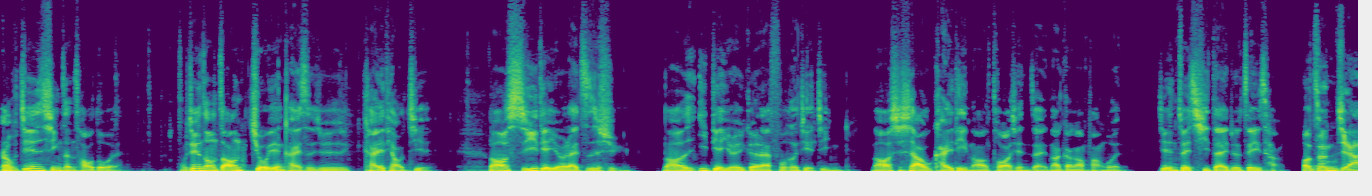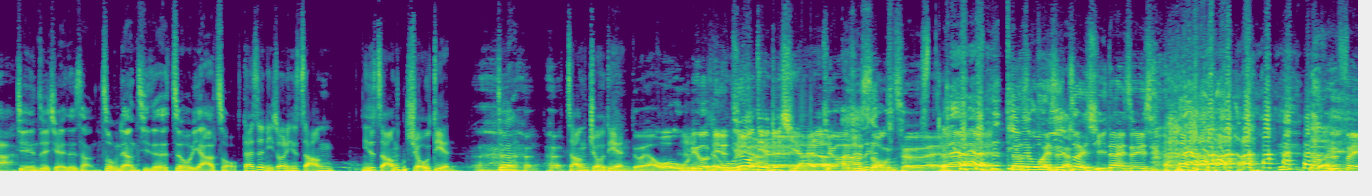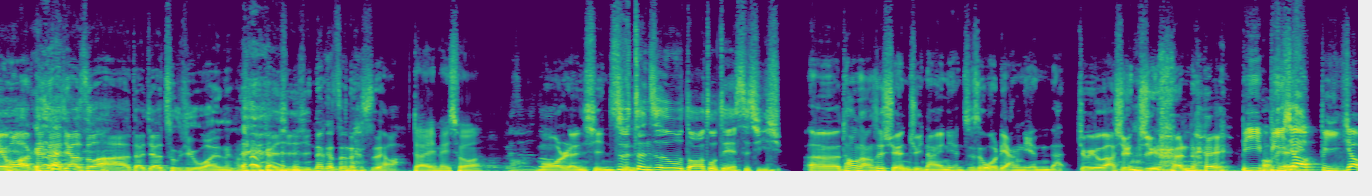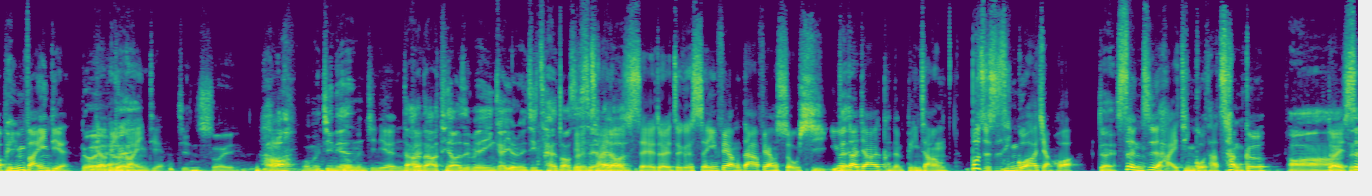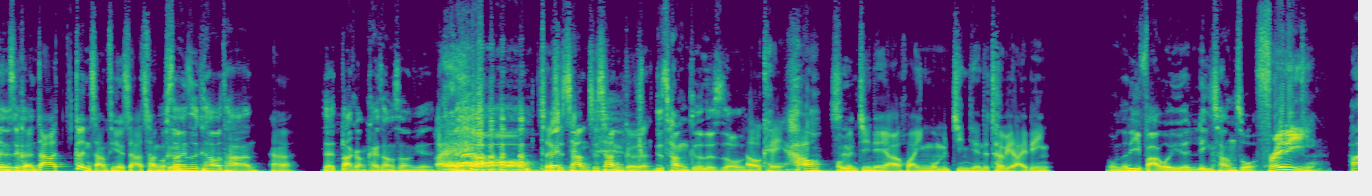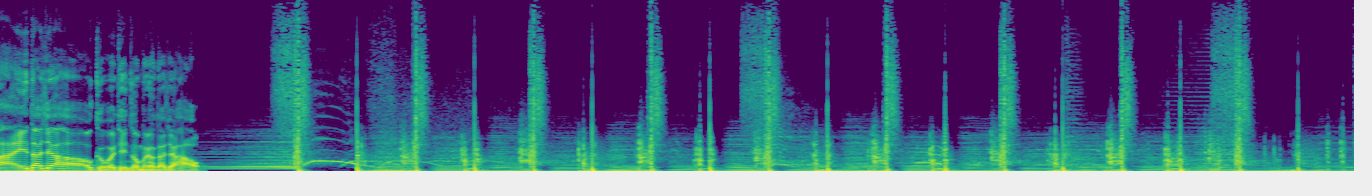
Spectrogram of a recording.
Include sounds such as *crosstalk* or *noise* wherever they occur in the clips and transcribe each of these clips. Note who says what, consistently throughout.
Speaker 1: 哎，我今天行程超多哎，我今天从早上九点开始就是开一条街，然后十一点有人来咨询，然后一点有一个人来复合解禁，然后下午开庭，然后拖到现在，然后刚刚访问。今天最期待就是这一场
Speaker 2: 哦，真假？
Speaker 1: 今天最期待这场重量级的在最后压轴。
Speaker 3: 但是你说你是早上，你是早上九点，*laughs* 对，早上九点，
Speaker 2: 对啊，我五六点
Speaker 3: 五六点就起来了，
Speaker 2: 就要去送车哎。对，但是我也是最期待这一场。*laughs* 那不是废话，跟大家说啊，大家出去玩开开心心，那个真的是啊，
Speaker 3: 对，没错，
Speaker 2: 磨人心智。
Speaker 1: 是政治人物都要做这件事情。
Speaker 2: 呃，通常是选举那一年，只是我两年就又要选举了，对，
Speaker 3: 比比较比较频繁一点，对，比较频繁一点，
Speaker 2: 紧衰。
Speaker 3: 好，
Speaker 1: 我们今天，我们今天，大家大家听到这边，应该有人已经猜到是谁，
Speaker 3: 猜到是谁？对，这个声音非常大家非常熟悉，因为大家可能平常不只是听过他讲话，
Speaker 1: 对，
Speaker 3: 甚至还听过他唱歌。啊，对，甚至可能大家更常听的是他唱歌。
Speaker 1: 我上一次看到他，嗯，在大港开唱上面，
Speaker 3: 哦，所以是唱是唱歌，*laughs*
Speaker 1: 是唱歌的时候。
Speaker 3: OK，好，我们今天要欢迎我们今天的特别来宾。
Speaker 1: 我们的立法委员林长佐
Speaker 3: Freddy，
Speaker 2: 嗨，大家好，各位听众朋友，大家好。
